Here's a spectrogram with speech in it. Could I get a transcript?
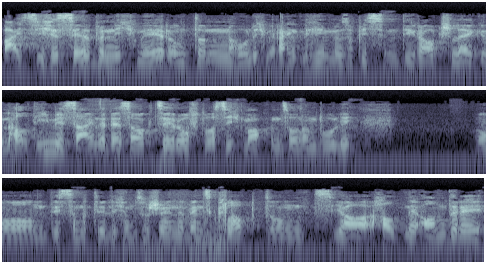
weiß ich es selber nicht mehr und dann hole ich mir eigentlich immer so ein bisschen die Ratschläge und halt ihm ist einer, der sagt sehr oft, was ich mache in so einem Bully. Und ist dann natürlich umso schöner, wenn es klappt und ja, halt eine andere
